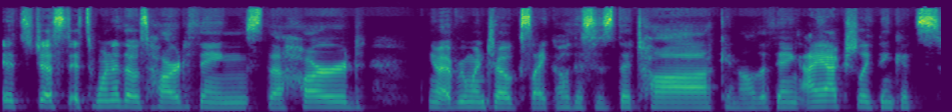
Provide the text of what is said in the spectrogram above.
it's just, it's one of those hard things, the hard, you know, everyone jokes like, oh, this is the talk and all the thing. I actually think it's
